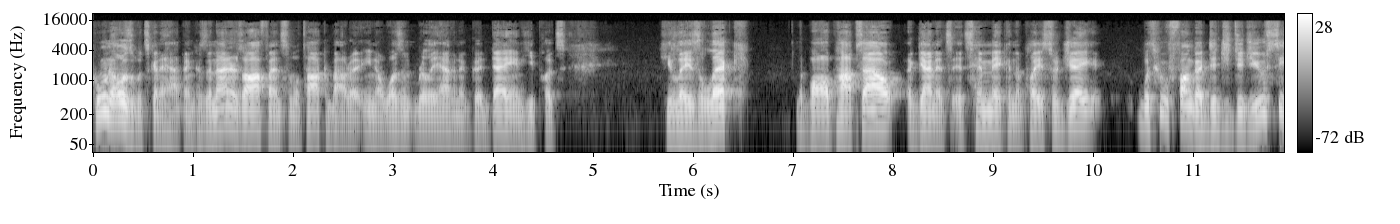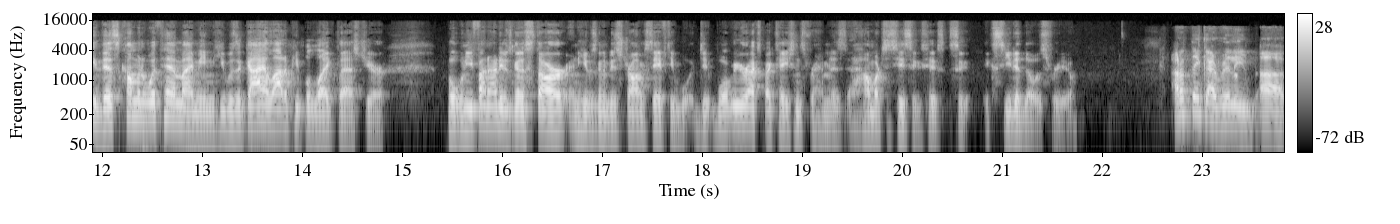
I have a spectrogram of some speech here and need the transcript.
who knows what's going to happen? Because the Niners offense, and we'll talk about it, you know, wasn't really having a good day. And he puts, he lays a lick the ball pops out again. It's it's him making the play. So Jay, with Hufanga, did you did you see this coming with him? I mean, he was a guy a lot of people liked last year, but when you found out he was going to start and he was going to be a strong safety, what, did, what were your expectations for him? And is how much has he exceeded those for you? I don't think I really uh,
